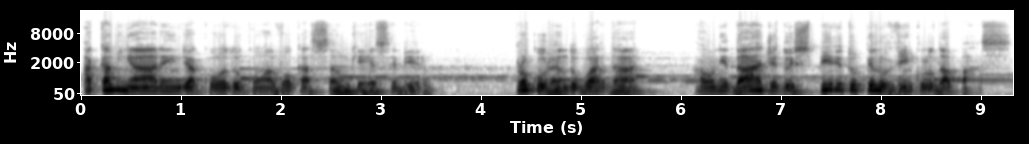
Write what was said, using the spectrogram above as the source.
a caminharem de acordo com a vocação que receberam, procurando guardar a unidade do Espírito pelo vínculo da paz.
